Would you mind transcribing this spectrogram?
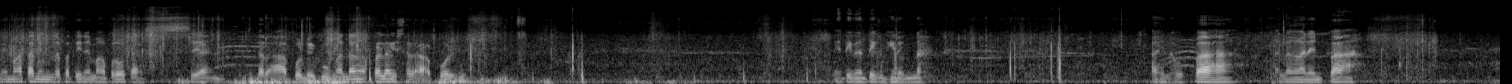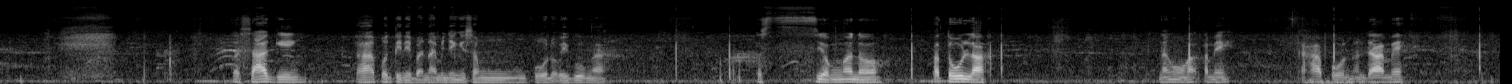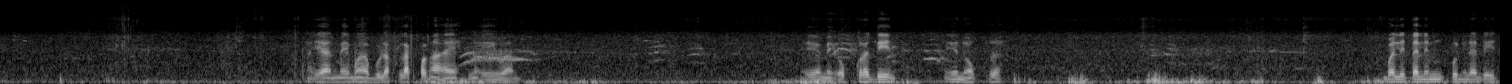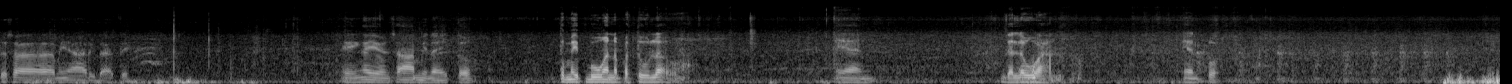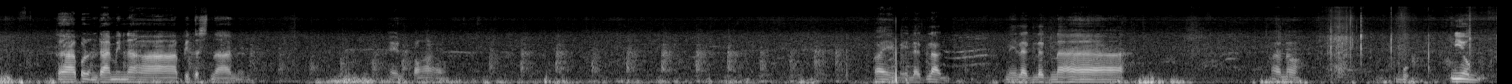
May mga tanim na pati ng mga prutas. Yan star apple. May bunga na nga pala yung star apple. Eh tingnan tingnan hinog na. Ay hilaw pa. Alanganin pa. Tapos saging kahapon tiniba namin yung isang puno may bunga Tapos yung ano, patula. Nanguha kami kahapon, ang dami. Ayan, may mga bulaklak pa nga eh, naiwan. Ayan, may okra din. Ayan, okra. Bali talim po nila dito sa may-ari dati. Eh ngayon sa amin na ito. Ito may bunga na patula oh. Ayan. Dalawa. Ayan po. Kahapon ang dami na pitas namin. Ayan pa nga oh. Ay, may laglag. May laglag na ano niyog.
